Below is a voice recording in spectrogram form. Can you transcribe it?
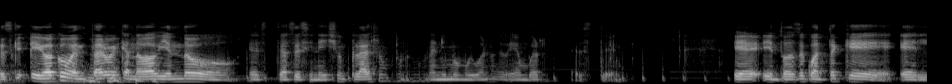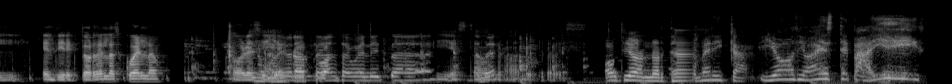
Es que iba a comentar, güey, que andaba viendo este Assassination Classroom, un, anime muy bueno, deberían verlo. Este, eh, y entonces se cuenta que el, el director de la escuela, ahora sí, No, ya, Adiós, la esperanza, abuelita. y ya estamos grabando otra vez. Odio a Norteamérica y odio a este país.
